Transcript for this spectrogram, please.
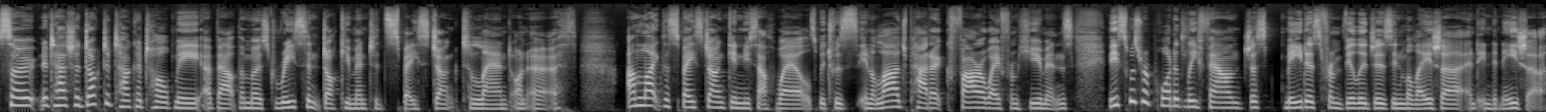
so, Natasha, Dr. Tucker told me about the most recent documented space junk to land on Earth. Unlike the space junk in New South Wales, which was in a large paddock far away from humans, this was reportedly found just meters from villages in Malaysia and Indonesia.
